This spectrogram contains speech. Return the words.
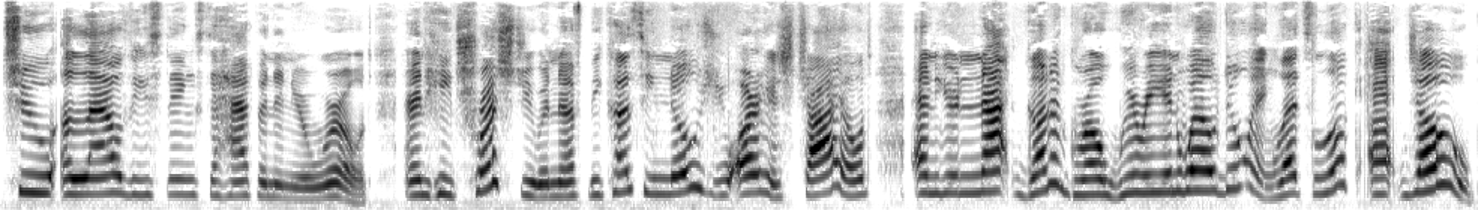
to allow these things to happen in your world. And he trusts you enough because he knows you are his child and you're not gonna grow weary in well doing. Let's look at Job.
